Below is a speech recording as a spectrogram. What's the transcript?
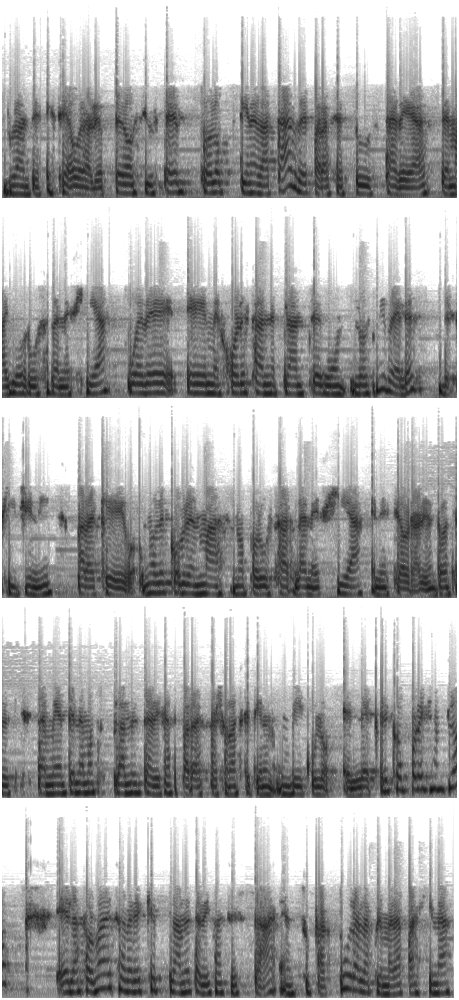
durante ese horario. Pero si usted solo tiene la tarde para hacer sus tareas de mayor uso de energía, puede eh, mejor estar en el plan según los niveles de PG&E para que no le cobren más no por usar la energía en ese horario. Entonces, también tenemos planes de tarifas para personas que tienen un vehículo eléctrico, por ejemplo. Eh, la forma de saber qué plan de tarifas está en su factura, la primera página,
